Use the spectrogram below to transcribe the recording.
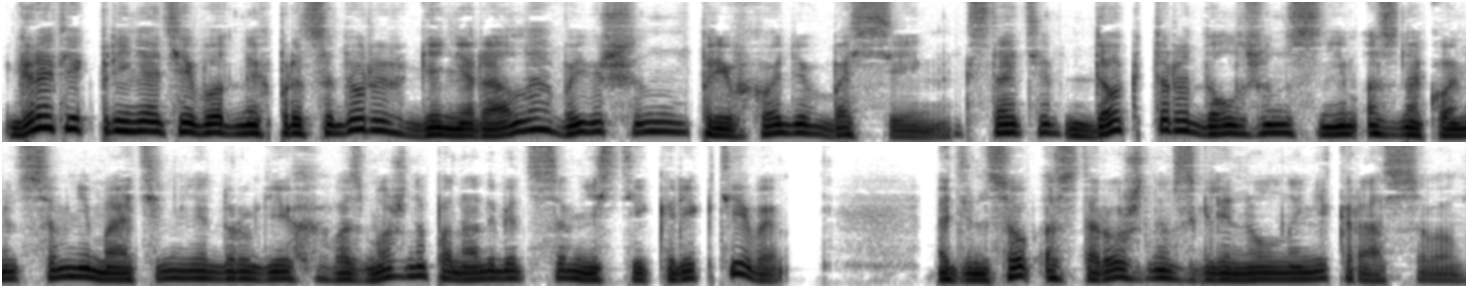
График принятия водных процедур генерала вывешен при входе в бассейн. Кстати, доктор должен с ним ознакомиться внимательнее других, возможно, понадобится внести коррективы. Одинцов осторожно взглянул на Некрасову.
